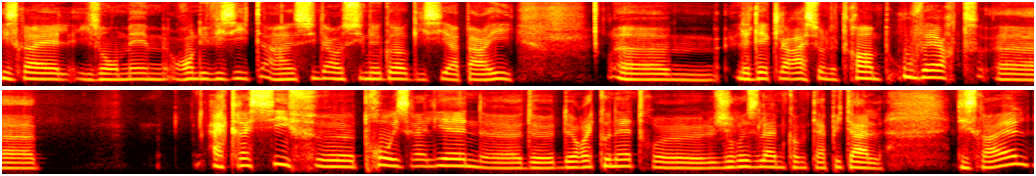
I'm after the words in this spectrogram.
d'Israël, ils ont même rendu visite à une synagogue ici à Paris. Euh, les déclarations de Trump ouvertes, euh, agressives, euh, pro-israéliennes, de, reconnaître Jérusalem comme capitale d'Israël,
